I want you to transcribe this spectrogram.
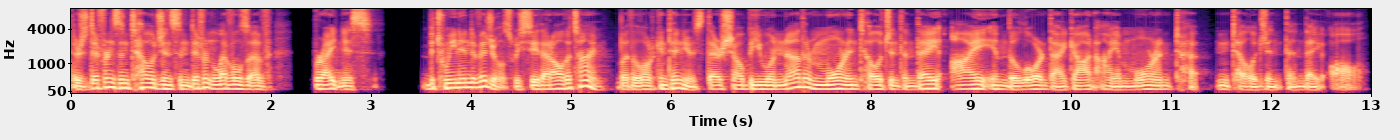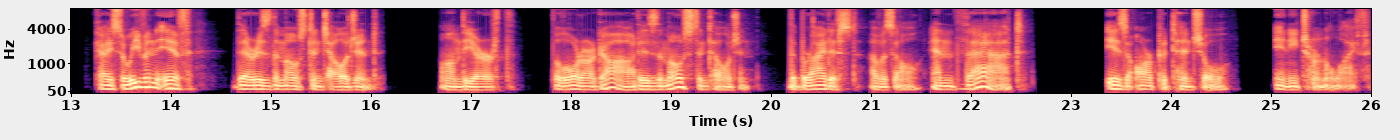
There's different intelligence and different levels of brightness between individuals. We see that all the time. But the Lord continues, There shall be another more intelligent than they. I am the Lord thy God. I am more intelligent than they all. Okay, so even if there is the most intelligent on the earth, the Lord our God is the most intelligent, the brightest of us all. And that is our potential in eternal life.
